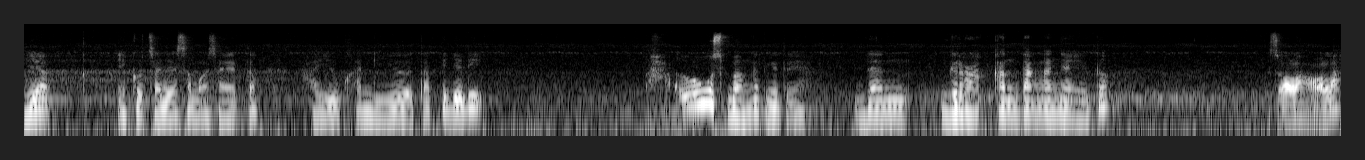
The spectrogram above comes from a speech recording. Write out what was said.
dia ikut saja sama saya tuh hayu kadieu tapi jadi halus banget gitu ya. Dan gerakan tangannya itu seolah-olah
